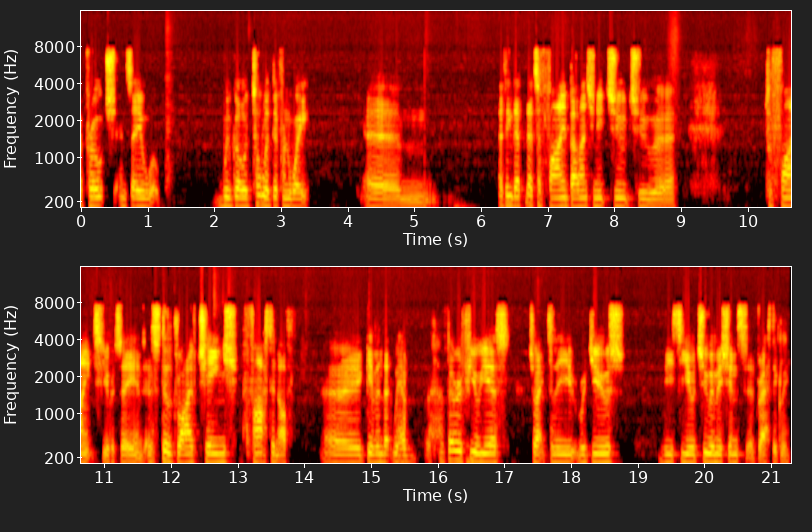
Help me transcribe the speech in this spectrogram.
approach and say we'll go a totally different way. Um, I think that that's a fine balance you need to to uh, to find, you could say, and, and still drive change fast enough, uh, given that we have very few years to actually reduce the CO2 emissions drastically.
